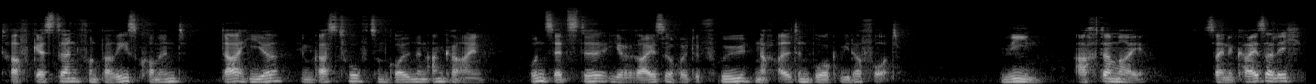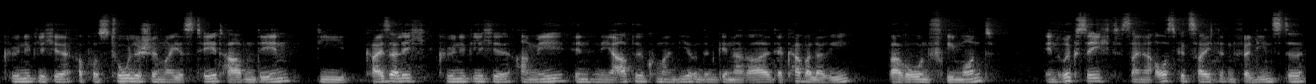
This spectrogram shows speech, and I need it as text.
traf gestern von Paris kommend dahier im Gasthof zum Goldenen Anker ein und setzte ihre Reise heute früh nach Altenburg wieder fort. Wien, 8. Mai Seine Kaiserlich Königliche Apostolische Majestät haben den, die Kaiserlich Königliche Armee in Neapel kommandierenden General der Kavallerie, Baron Frimont, in Rücksicht seiner ausgezeichneten Verdienste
